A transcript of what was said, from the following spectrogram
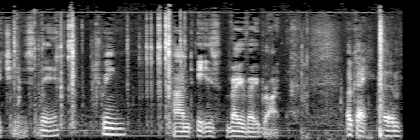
which is there, swing, and it is very, very bright. Okay, um,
